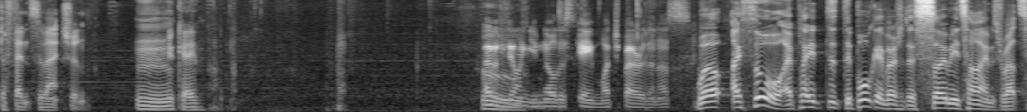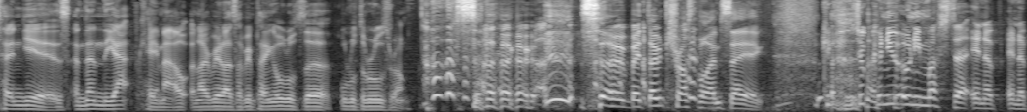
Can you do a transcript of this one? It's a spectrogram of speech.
defensive action. Mm, okay. I have a feeling you know this game much better than us. Well, I thought I played the, the board game version of this so many times for about ten years, and then the app came out, and I realized I've been playing all of the all of the rules wrong. so, so, but don't trust what I'm saying. Can, so can you only muster in a in a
